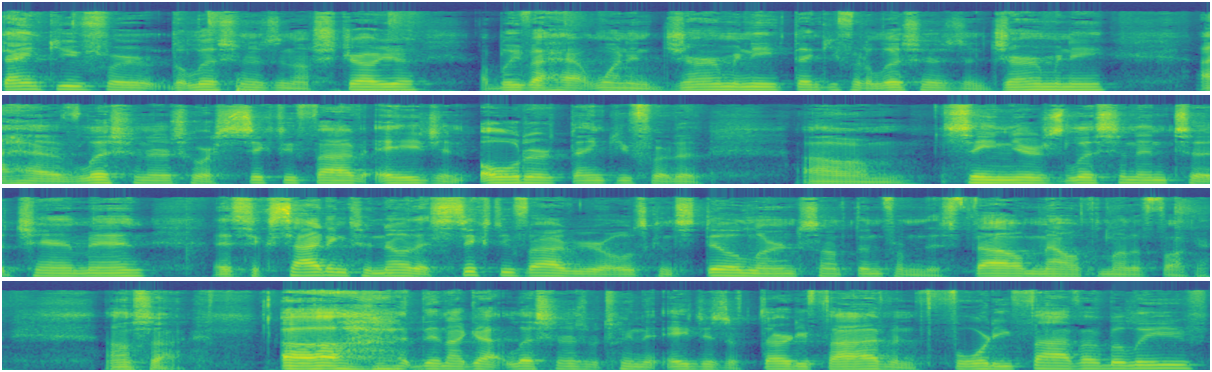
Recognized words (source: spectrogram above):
thank you for the listeners in Australia. I believe I had one in Germany. Thank you for the listeners in Germany. I have listeners who are 65 age and older. Thank you for the um, seniors listening to Chan Man. It's exciting to know that 65 year olds can still learn something from this foul mouthed motherfucker. I'm sorry. Uh, then I got listeners between the ages of 35 and 45, I believe.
